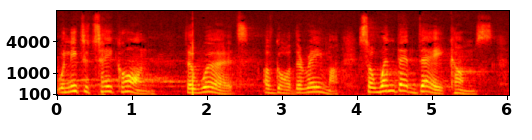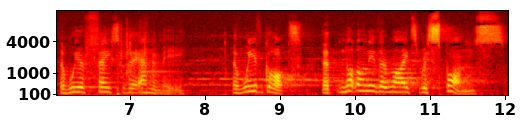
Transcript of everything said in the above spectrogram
we need to take on the words of God, the Rhema. So when that day comes that we are faced with the enemy, that we've got that not only the right response,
